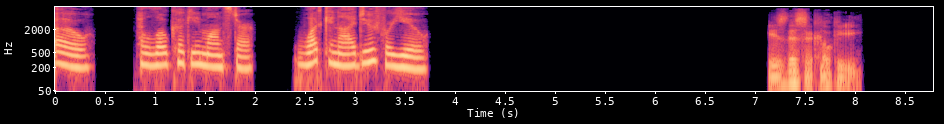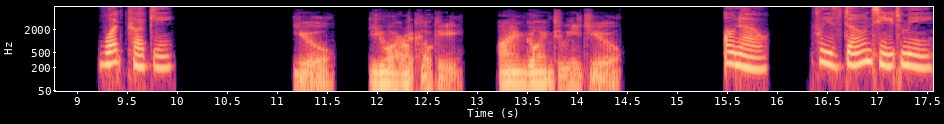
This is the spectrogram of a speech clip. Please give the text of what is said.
Oh. Hello Cookie Monster. What can I do for you? Is this a cookie? What cookie? You. You are a cookie. I'm going to eat you. Oh no. Please don't eat me.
